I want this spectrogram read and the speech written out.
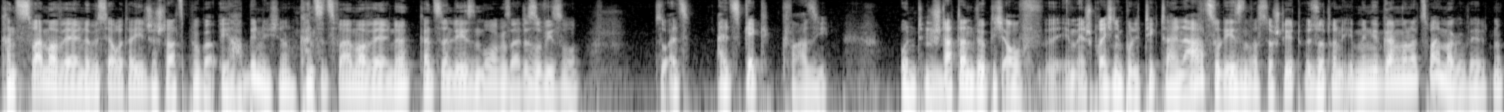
kannst zweimal wählen, ne? Bist ja auch italienischer Staatsbürger. Ja, bin ich, ne? Kannst du zweimal wählen, ne? Kannst du dann lesen, Morgenseite sowieso. So als, als Gag quasi. Und hm. statt dann wirklich auf äh, im entsprechenden Politikteil nachzulesen, was da steht, ist er dann eben hingegangen und hat zweimal gewählt. Ne?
